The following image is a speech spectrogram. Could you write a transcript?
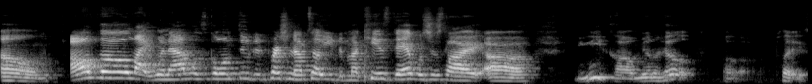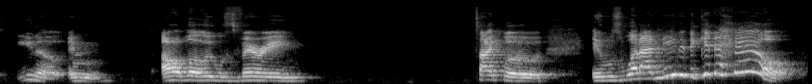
Um, although, like when I was going through the depression, I'll tell you that my kid's dad was just like, uh, you need to call mental health. Uh, place, you know, and although it was very type of, it was what I needed to get the help.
